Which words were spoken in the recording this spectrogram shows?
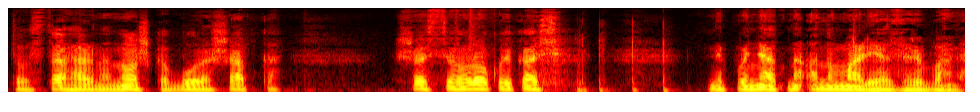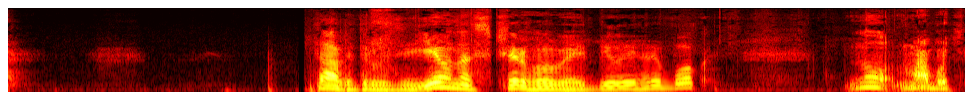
товста гарна ножка, бура, шапка. Щось цього року якась непонятна аномалія з грибами. Так, друзі, є у нас черговий білий грибок. Ну, мабуть,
